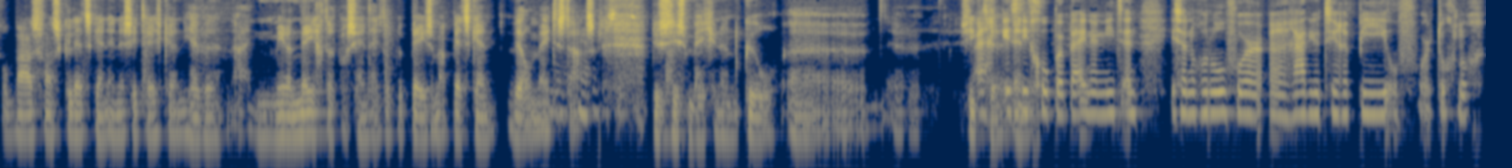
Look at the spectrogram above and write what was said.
op basis van skeletscan en een CT-scan, die hebben nou, meer dan 90% heeft op de PSMA PET-scan wel metastase. Ja, dus het is een beetje een kul. Uh, uh, ziekte. Eigenlijk is die groep er bijna niet. En is er nog een rol voor uh, radiotherapie of voor toch nog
